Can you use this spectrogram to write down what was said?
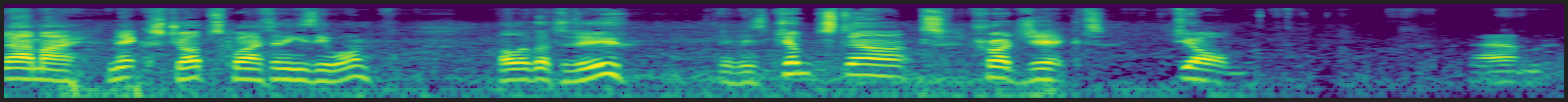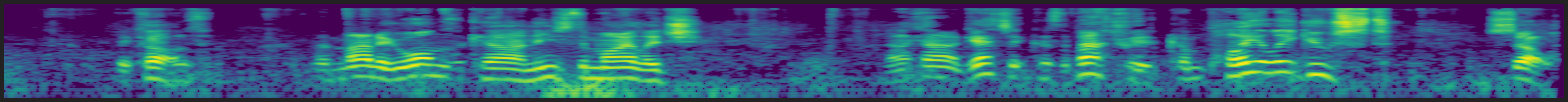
Now my next job's quite an easy one. All I've got to do is jumpstart project Dom. Um, because the man who owns the car needs the mileage and I can't get it because the battery is completely goosed. So,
